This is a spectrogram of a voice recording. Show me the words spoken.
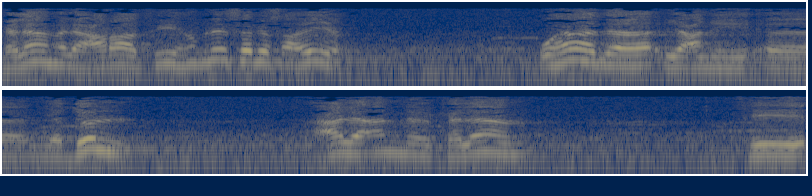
كلام الأعراب فيهم ليس بصحيح. وهذا يعني يدل على أن الكلام في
